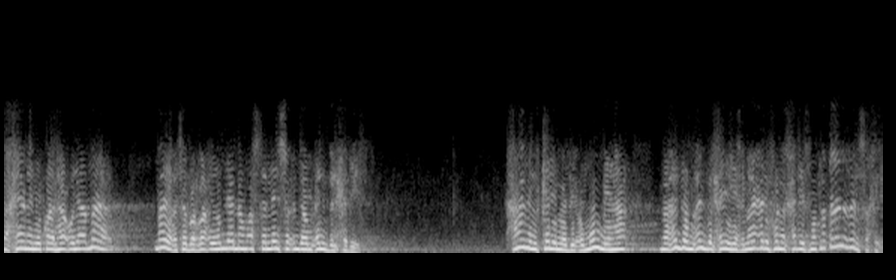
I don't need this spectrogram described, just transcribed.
فأحيانا يقال هؤلاء ما ما يعتبر رأيهم لأنهم أصلا ليسوا عندهم علم بالحديث هذه الكلمة بعمومها ما عندهم علم بالحديث يعني ما يعرفون الحديث مطلقا هذا غير صحيح.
